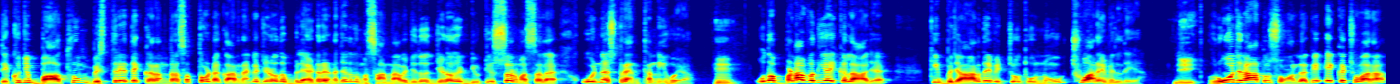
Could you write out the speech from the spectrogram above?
ਦੇਖੋ ਜੀ ਬਾਥਰੂਮ ਬਿਸਤਰੇ ਤੇ ਕਰਨ ਦਾ ਸਭ ਤੋਂ ਵੱਡਾ ਕਾਰਨ ਹੈ ਕਿ ਜਿਹੜਾ ਉਹਦਾ ਬਲੈਡਰ ਹੈ ਨਾ ਜਿਹੜਾ ਉਹਦਾ ਮਸਾਨਾ ਵਾ ਜਦੋਂ ਜਿਹੜਾ ਉਹਦਾ ਡਿਊਟਿਸਰ ਮਸਲ ਹੈ ਉਹ ਇੰਨਾ ਸਟਰੈਂਥਨ ਨਹੀਂ ਹੋਇਆ। ਹੂੰ। ਉਹਦਾ ਬੜਾ ਵਧੀਆ ਇੱਕ ਇਲਾਜ ਹੈ ਕਿ ਬਾਜ਼ਾਰ ਦੇ ਵਿੱਚੋਂ ਤੁਹਾਨੂੰ ਛੁਆਰੇ ਮਿਲਦੇ ਆ। ਜੀ। ਰੋਜ਼ ਰਾਤ ਨੂੰ ਸੌਣ ਲੱਗੇ ਇੱਕ ਛੁਆਰਾ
